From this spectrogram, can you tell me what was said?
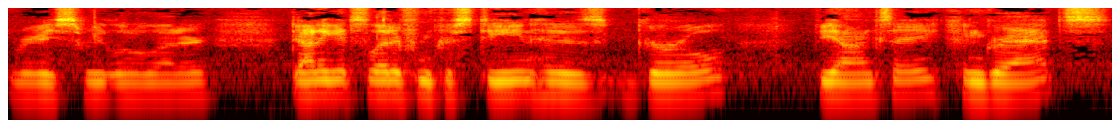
Very sweet little letter. Donnie gets a letter from Christine, his girl, fiance. Congrats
